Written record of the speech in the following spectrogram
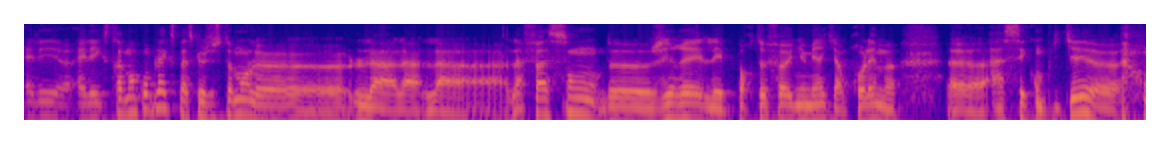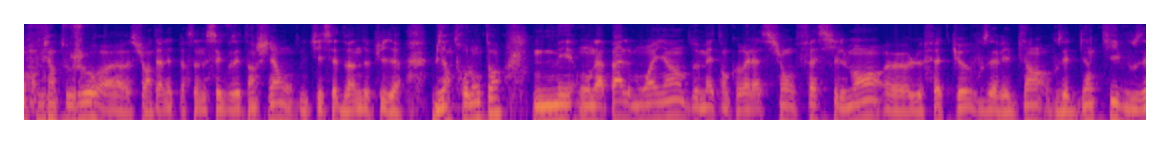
elle, est, extrêmement complexe parce que justement la, façon de gérer les portefeuilles numériques est un problème euh, assez compliqué. Euh, on revient toujours euh, sur Internet, personne ne sait que vous êtes un chien, on utilise cette vanne depuis bien trop longtemps, mais on n'a pas le moyen de mettre en corrélation facilement le fait que vous êtes bien qui vous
